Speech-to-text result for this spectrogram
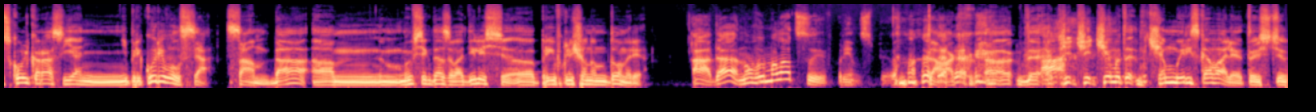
Сколько раз я не прикуривался сам, да, эм, мы всегда заводились э, при включенном доноре. А, да? Ну, вы молодцы, в принципе. Так, э, а... чем, это, чем мы рисковали? То есть, э,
